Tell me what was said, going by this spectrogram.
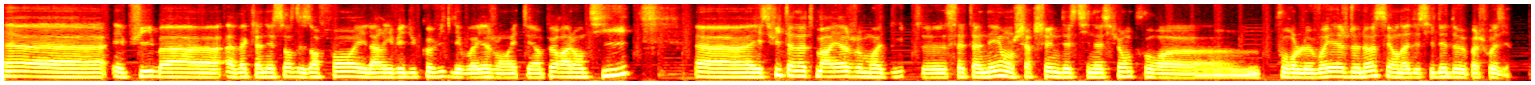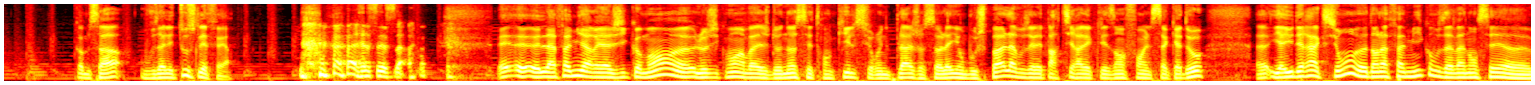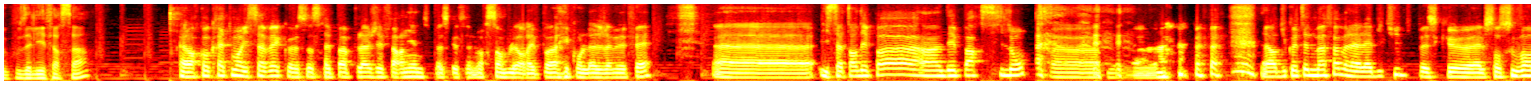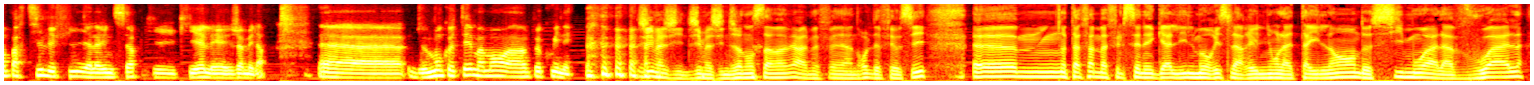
Euh, et puis bah avec la naissance des enfants et l'arrivée du Covid, les voyages ont été un peu ralentis. et suite à notre mariage au mois d'août cette année, on cherchait une destination pour pour le voyage de noces et on a décidé de ne pas choisir. Comme ça, vous allez tous les faire. c'est ça. Et, la famille a réagi comment euh, Logiquement, un voyage de noces, c'est tranquille sur une plage au soleil, on bouge pas. Là, vous allez partir avec les enfants et le sac à dos. Euh, il y a eu des réactions euh, dans la famille quand vous avez annoncé que vous alliez faire ça? Alors concrètement, il savait que ce serait pas plage et farniente parce que ça ne ressemblerait pas et qu'on l'a jamais fait. Euh, il s'attendait pas à un départ si long. Euh, alors du côté de ma femme, elle a l'habitude parce que elles sont souvent parties les filles. Elle a une sœur qui, qui elle est jamais là. Euh, de mon côté, maman a un peu couiné. j'imagine, j'imagine. J'annonce à ma mère, elle me fait un drôle d'effet aussi. Euh, ta femme a fait le Sénégal, l'île Maurice, la Réunion, la Thaïlande, six mois à la voile.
